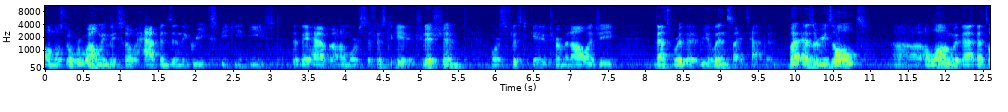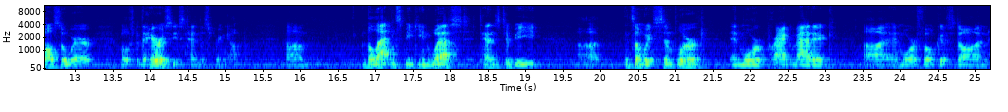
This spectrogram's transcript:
almost overwhelmingly so, happens in the Greek speaking East. That they have a, a, more sophisticated tradition, more sophisticated terminology. That's where the real insights happen. But as a result, uh, along with that, that's also where most of the heresies tend to spring up. Um, the Latin speaking West tends to be, uh, in some ways, simpler and more pragmatic uh, and more focused on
